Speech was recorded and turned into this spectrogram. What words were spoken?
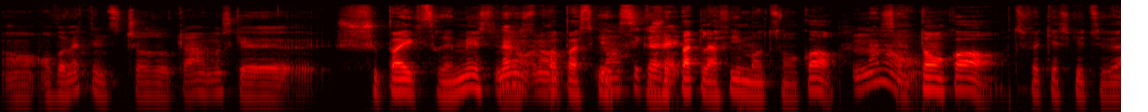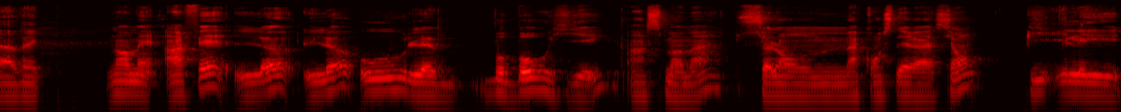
on, on va mettre une petite chose au clair. Moi, ce que. Je suis pas extrémiste. Non, là. non, c'est non. pas parce que Non, je veux pas que la fille montre son corps. Non, non. C'est ton corps. Tu fais qu'est-ce que tu veux avec. Non, mais en fait, là, là où le bobo y est en ce moment, selon ma considération, puis il est.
